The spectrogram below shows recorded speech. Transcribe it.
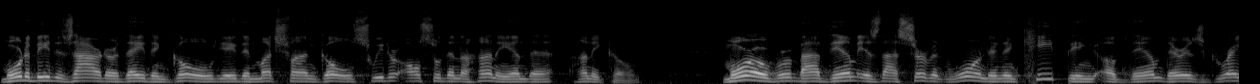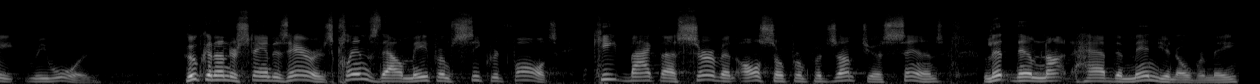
More to be desired are they than gold, yea, than much fine gold, sweeter also than the honey and the honeycomb. Moreover, by them is thy servant warned, and in keeping of them there is great reward. Who can understand his errors? Cleanse thou me from secret faults. Keep back thy servant also from presumptuous sins. Let them not have dominion over me.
